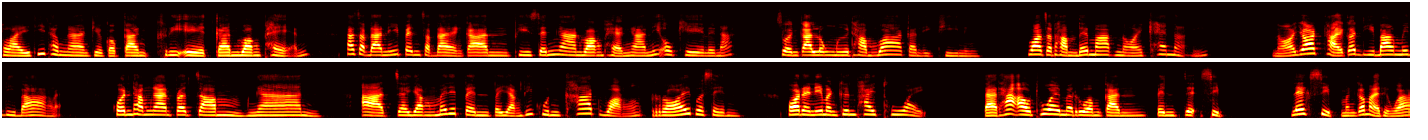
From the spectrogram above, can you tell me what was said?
ใครที่ทำงานเกี่ยวกับการครีเอทการวางแผน ถ้าสัปดาห์นี้เป็นสัปดาห์แห่งการพรีเซนต์งานวางแผนงานนี่โอเคเลยนะ ส่วนการลงมือทำว่ากันอีกทีหนึ่งว่าจะทำได้มากน้อยแค่ไหนเนาะยอดขายก็ดีบ้างไม่ดีบ้างแหละ คนทำงานประจำงาน อาจจะยังไม่ได้เป็นไปอย่างที่คุณคาดหวังร้อยเปอร์เซ็นต์ เพราะในนี้มันขึ้นไพ่ถ้วย แต่ถ้าเอาถ้วยมารวมกันเป็นเจ็ดสิบเลขสิบมันก็หมายถึงว่า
